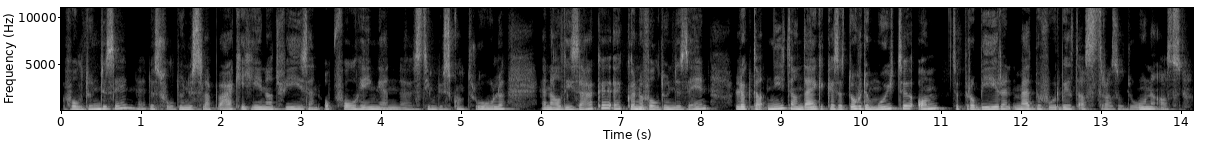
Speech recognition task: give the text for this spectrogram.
voldoende zijn, dus voldoende slaapwaakhygiëneadvies en opvolging en eh, stimuluscontrole en al die zaken kunnen voldoende zijn. Lukt dat niet, dan denk ik is het toch de moeite om te proberen met bijvoorbeeld astrazodone als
